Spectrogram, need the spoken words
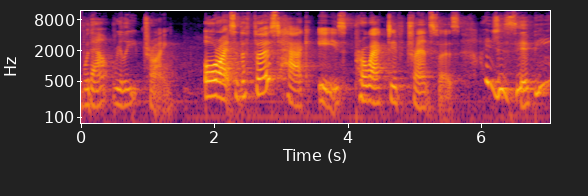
without really trying. All right, so the first hack is proactive transfers. Hi, Giuseppe.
